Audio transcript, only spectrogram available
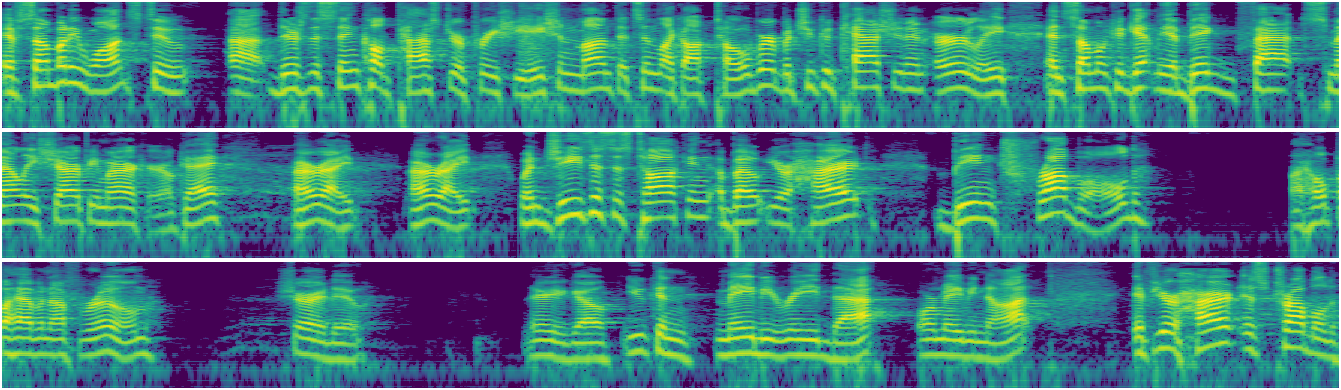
If somebody wants to, uh, there's this thing called Pastor Appreciation Month. It's in like October, but you could cash it in early and someone could get me a big, fat, smelly Sharpie marker, okay? All right, all right. When Jesus is talking about your heart being troubled, I hope I have enough room. Sure, I do. There you go. You can maybe read that or maybe not. If your heart is troubled,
